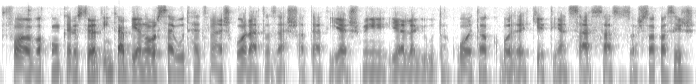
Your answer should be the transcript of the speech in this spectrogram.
falvakon keresztül, hát inkább ilyen országút 70-es korlátozással, tehát ilyesmi jellegű utak voltak, volt egy-két ilyen 100-120-as szakasz is.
